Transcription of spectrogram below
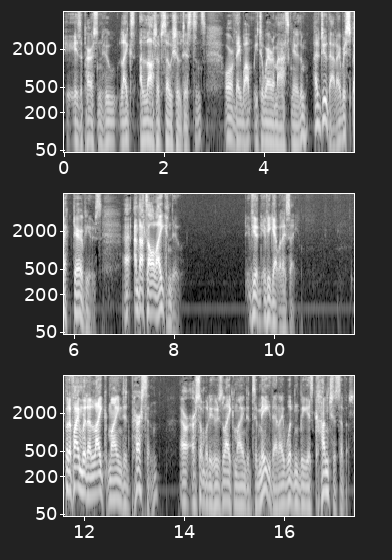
is a person who likes a lot of social distance, or if they want me to wear a mask near them, I'll do that. I respect their views, uh, and that's all I can do. If you if you get what I say. But if I'm with a like minded person, or, or somebody who's like minded to me, then I wouldn't be as conscious of it.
